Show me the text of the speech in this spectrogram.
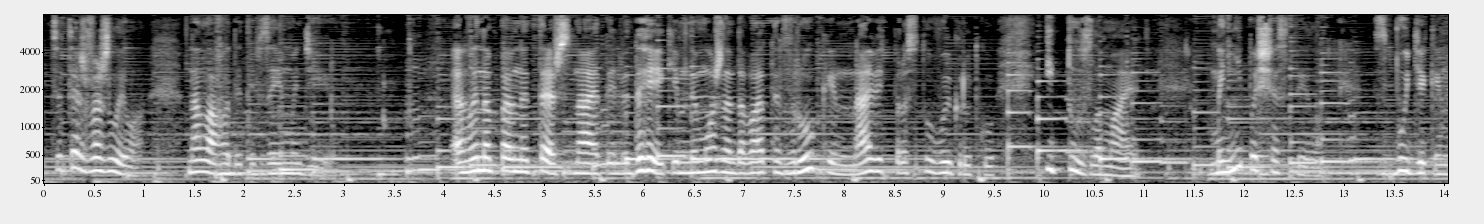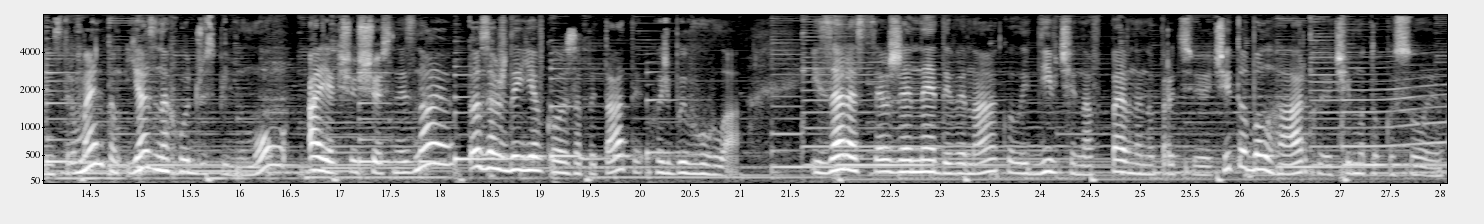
Це теж важливо налагодити взаємодію. Ви, напевне, теж знаєте людей, яким не можна давати в руки навіть просту викрутку, і ту зламають. Мені пощастило. З будь-яким інструментом я знаходжу спільну мову, а якщо щось не знаю, то завжди є в кого запитати, хоч би в гугла. І зараз це вже не дивина, коли дівчина впевнено працює чи то болгаркою, чи мотокосою.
